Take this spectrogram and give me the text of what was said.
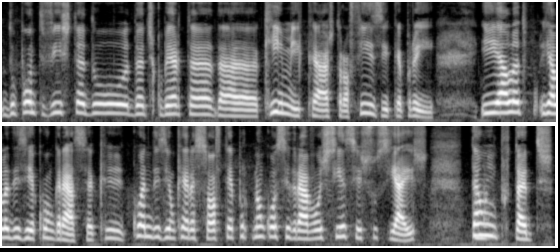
do ponto de vista do, da descoberta da química, astrofísica, por aí. E ela, e ela dizia com graça que quando diziam que era soft é porque não consideravam as ciências sociais tão importantes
